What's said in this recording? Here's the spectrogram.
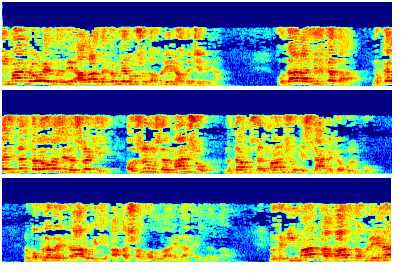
ایمان وروړې نو دی آغاز د کوم ځای نه شو د خلی نه او د جبه نه خدا راځي ښکتا نو کله چې دلته راورسې د زړه کې او زړه مسلمان شو نو دا مسلمان شو اسلام قبول کو نو په خپل اقرار وکړي چې اشهد الله اله الا الله نو د ایمان آغاز د خلینا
